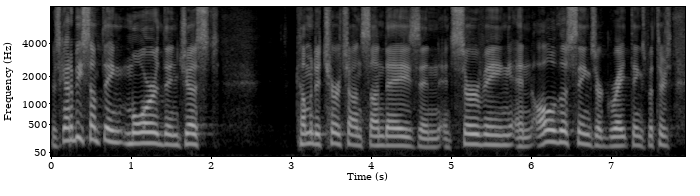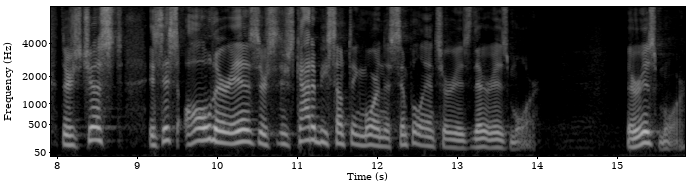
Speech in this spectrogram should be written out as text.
There's got to be something more than just coming to church on Sundays and, and serving, and all of those things are great things, but there's, there's just, is this all there is? There's, there's got to be something more, and the simple answer is there is more. There is more.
